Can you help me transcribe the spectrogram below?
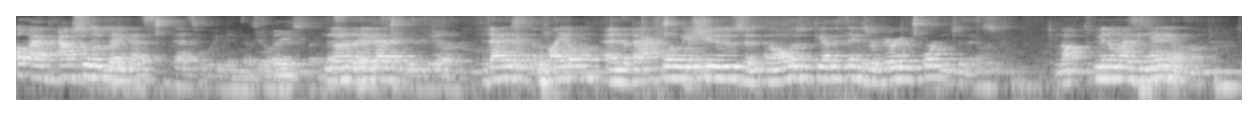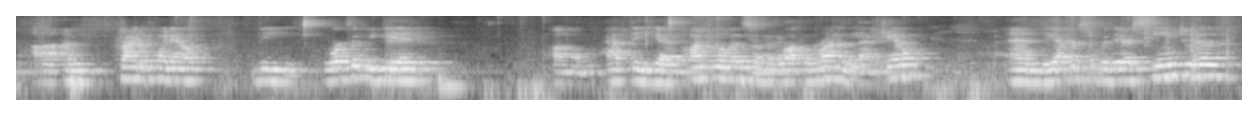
Oh, ab- absolutely. That's, that's what we've been That's the doing. biggest thing. No, no, That's the that- biggest thing we're doing. That is vital, and the backflow issues and and all those, the other things are very important to this. Not minimizing any of them. Uh, I'm trying to point out the work that we did um, at the uh, confluence of McLaughlin Run and the back channel, and the efforts that were there seem to have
